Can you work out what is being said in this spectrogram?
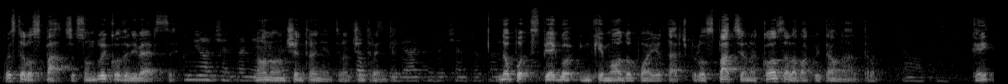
Questo è lo spazio, sono due cose diverse. Quindi non c'entra niente. No, no, non c'entra niente, non c'entra niente. C'entra Dopo spiego in che modo può aiutarci, però lo spazio è una cosa, la vacuità è un'altra. Ah, ok? okay?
